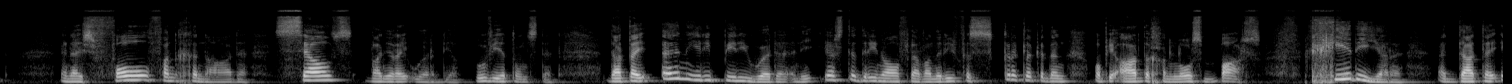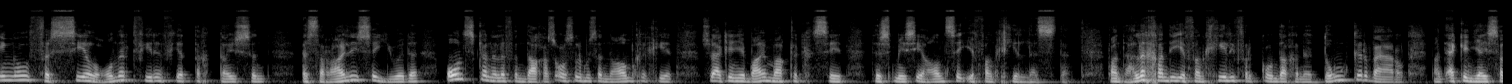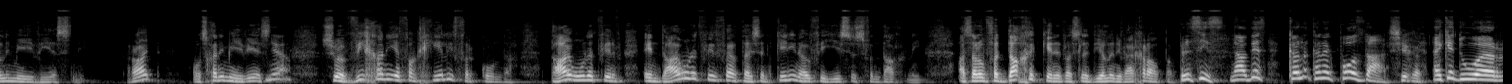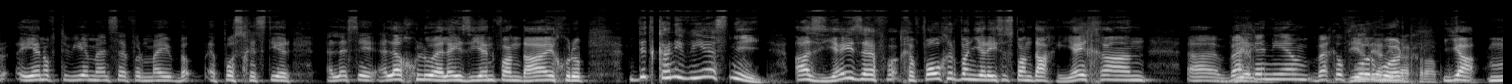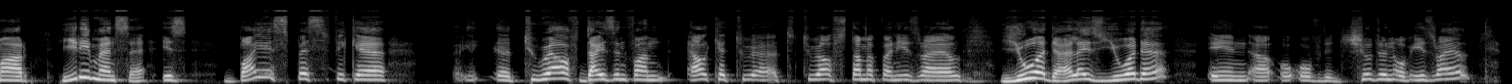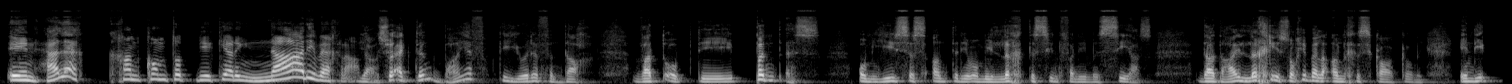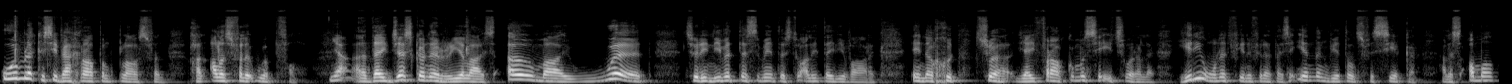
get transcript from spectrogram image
en hy's vol van genade selfs wanneer hy oordeel. Hoe weet ons dit? Dat hy in hierdie periode in die eerste 3 en 'n half jaar wanneer die verskriklike ding op die aarde gaan losbars, gee die Here dat hy engel verseël 144000 Israeliese Jode. Ons kan hulle vandag as ons hulle moes 'n naam gegee het, so ek en jy baie maklik gesê het, dis messiaanse evangeliste. Want hulle gaan die evangelie verkondig in 'n donker wêreld, want ek en jy sal nie meer wees nie. Right? Ons gaan nie meer wees nie. Ja. So wie gaan die evangelie verkondig? Daai 144 en daai 144000 ken nie nou vir Jesus vandag nie. As hulle hom vandag geken het, was hulle deel in die wegraping. Presies. Nou dis kan kan ek pos daar. Seker. Ek het hoor een of twee mense vir my 'n pos gestuur. Hulle sê hulle glo hulle is een van daai groep. Dit kan nie wees nie. As jy 'n gevolger van Jesus vandag, jy gaan uh weggeneem, weggevoer word. Ja, maar hierdie mense is baie spesifieke uh, 12000 van elke tw- uh, 12 stamme van Israel Jode hulle is Jode in uh, of the children of Israel en hulle gaan kom tot bekering na die wegraap. Ja, so ek dink baie van die Jode vandag wat op die punt is om Jesus aan te neem om die lig te sien van die Messias dat daai liggie is nog nie by hulle aangeskakel nie en die oomblik as die wegraping plaasvind gaan alles vir hulle oopval. Ja. And they just going to realize, oh my word. So die Nuwe Testament is toe al die tyd die waarheid. En nou goed, so jy vra, kom ons sê iets oor hulle. Hierdie 144, een ding weet ons verseker. Hulle is almal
